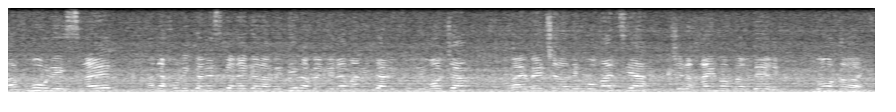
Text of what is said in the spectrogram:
עברו לישראל. אנחנו ניכנס כרגע למדינה ונראה מה ניתן לראות שם בהיבט של הדקורציה של החיים הברברים. בואו אחריי.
